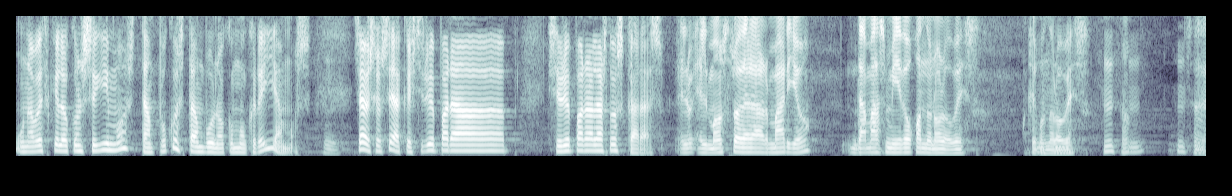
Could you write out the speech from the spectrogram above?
una vez que lo conseguimos, tampoco es tan bueno como creíamos. Mm. ¿Sabes? O sea, que sirve para sirve para las dos caras. el, el monstruo del armario da más miedo cuando no lo ves que cuando lo ves. ¿no? O sea, a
